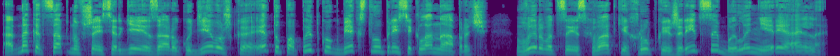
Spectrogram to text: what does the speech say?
Однако цапнувшая Сергея за руку девушка эту попытку к бегству пресекла напрочь. Вырваться из схватки хрупкой жрицы было нереально.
